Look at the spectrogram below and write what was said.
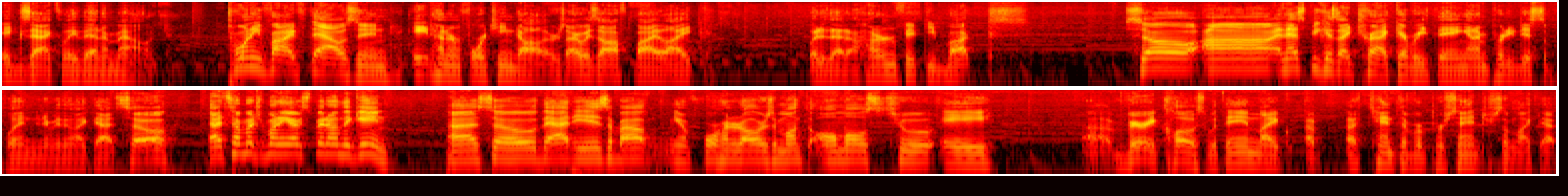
exactly that amount. Twenty-five thousand eight hundred fourteen dollars. I was off by like, what is that? One hundred fifty bucks. So, uh, and that's because I track everything and I'm pretty disciplined and everything like that. So that's how much money I've spent on the game. Uh, so that is about you know four hundred dollars a month, almost to a uh, very close, within like a, a, tenth of a percent or something like that.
